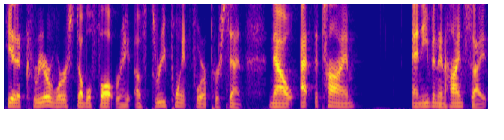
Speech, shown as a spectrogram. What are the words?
he had a career worst double fault rate of 3.4%. Now, at the time and even in hindsight,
